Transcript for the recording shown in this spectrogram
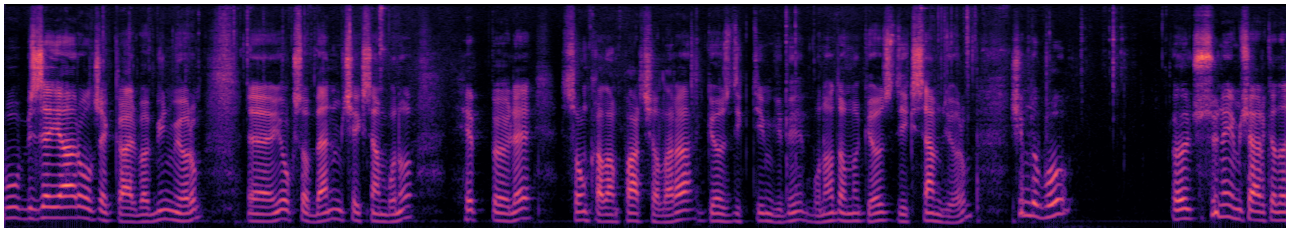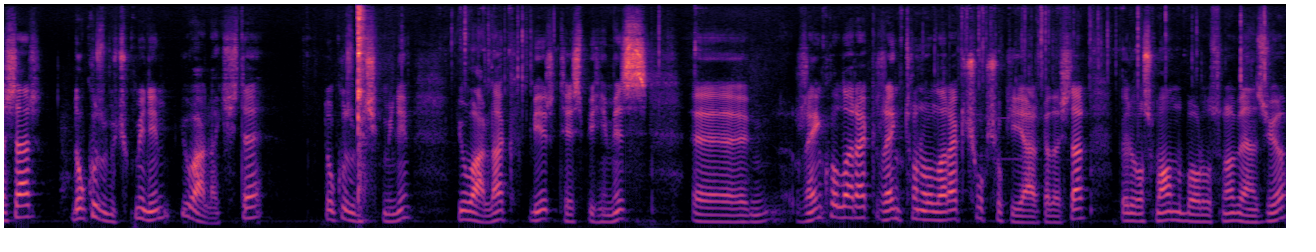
bu bize yar olacak galiba. Bilmiyorum. Ee, yoksa ben mi çeksem bunu? Hep böyle son kalan parçalara göz diktiğim gibi buna da mı göz diksem diyorum. Şimdi bu ölçüsü neymiş arkadaşlar? 9,5 milim yuvarlak işte. 9,5 milim yuvarlak bir tesbihimiz. Ee, renk olarak, renk tonu olarak çok çok iyi arkadaşlar. Böyle Osmanlı bordosuna benziyor.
